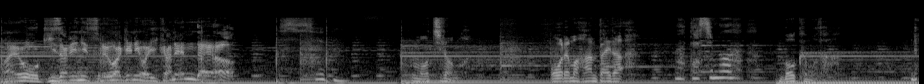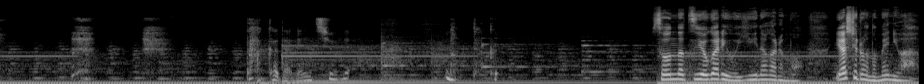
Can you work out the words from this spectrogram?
お前を置き去りにするわけにはいかねえんだよ。セブン。もちろん。俺も反対だ。私も。僕もだ。バカな連中ね。まったく。そんな強がりを言いながらも社の目には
